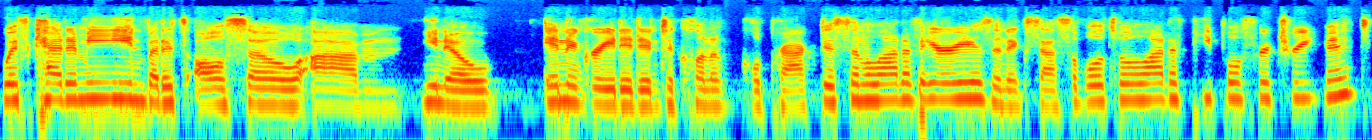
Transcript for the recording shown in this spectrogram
with ketamine, but it's also um, you know integrated into clinical practice in a lot of areas and accessible to a lot of people for treatment.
